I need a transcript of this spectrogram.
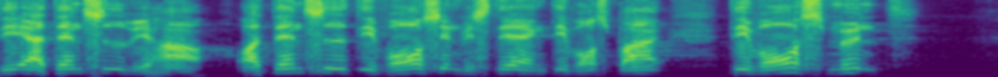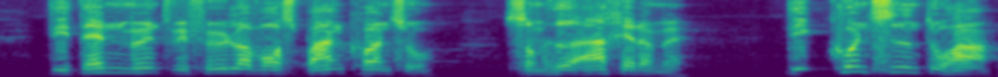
Det er den tid, vi har. Og den tid, det er vores investering, det er vores bank, det er vores mønt. Det er den mønt, vi føler vores bankkonto, som hedder Akhira med. Det er kun tiden, du har.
